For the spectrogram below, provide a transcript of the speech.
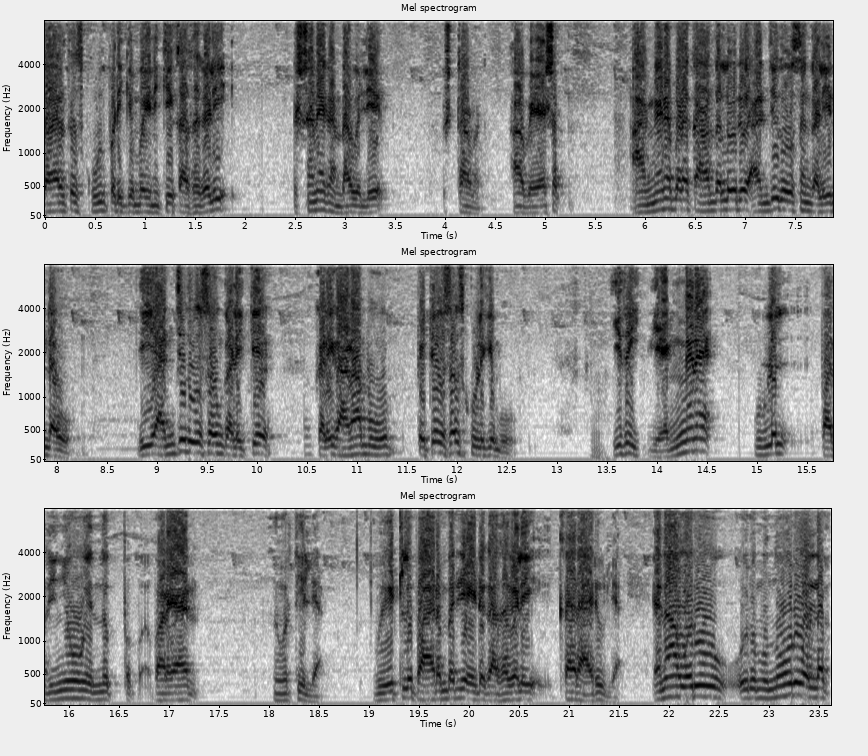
കുട്ടിക്കാലത്ത് സ്കൂൾ പഠിക്കുമ്പോൾ എനിക്ക് കഥകളി കൃഷ്ണനെ കണ്ട വലിയ ഇഷ്ടമാണ് ആ വേഷം. അങ്ങനെ ഇവിടെ കാന്തല്ലൂര് അഞ്ചു ദിവസം കളി ഉണ്ടാവും. ഈ അഞ്ചു ദിവസവും കളിക്ക് കളി കാണാൻ പോവും. പിറ്റേ ദിവസം സ്കൂളിലേക്കും പോവും. ഇത് എങ്ങനെ ഉള്ളിൽ പതിഞ്ഞു എന്ന് പറയാൻ നിവൃത്തിയില്ല. വീട്ടിൽ പാരമ്പര്യമായിട്ട് കഥകളിക്കാരുമില്ല എന്നാ ഒരു ഒരു മുന്നൂറ് കൊല്ലം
